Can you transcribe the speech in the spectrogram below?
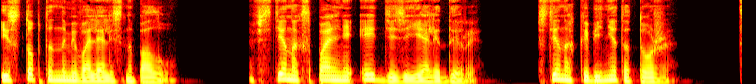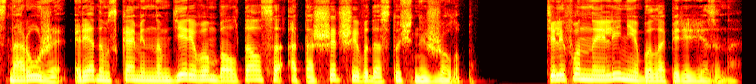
истоптанными валялись на полу. В стенах спальни Эдди зияли дыры. В стенах кабинета тоже. Снаружи, рядом с каменным деревом, болтался отошедший водосточный желоб. Телефонная линия была перерезана.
